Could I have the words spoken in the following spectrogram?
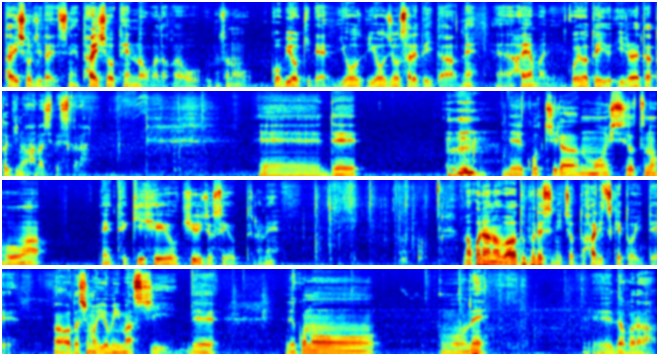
大正時代ですね。大正天皇が、だから、その、ご病気で養生されていたね、葉山にご用邸いられた時の話ですから。えーで、で、こちらのもう一つの方は、ね、敵兵を救助せよっていうのね、まあ、これあのワードプレスにちょっと貼り付けといて、まあ、私も読みますしででこのもうね、えーだから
